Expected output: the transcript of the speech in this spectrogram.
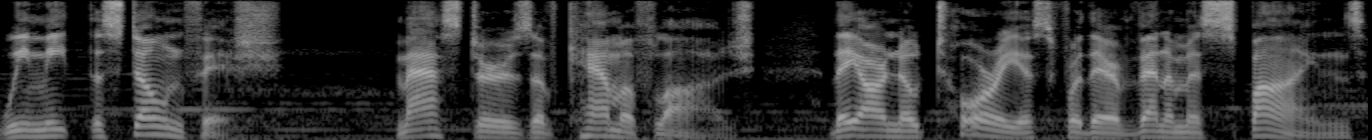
we meet the stonefish. Masters of camouflage, they are notorious for their venomous spines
